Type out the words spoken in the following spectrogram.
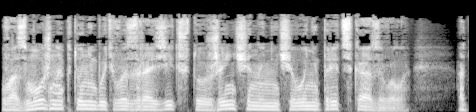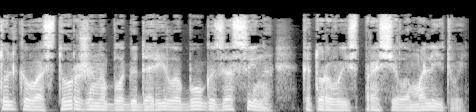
Возможно, кто-нибудь возразит, что женщина ничего не предсказывала, а только восторженно благодарила Бога за сына, которого и спросила молитвой.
